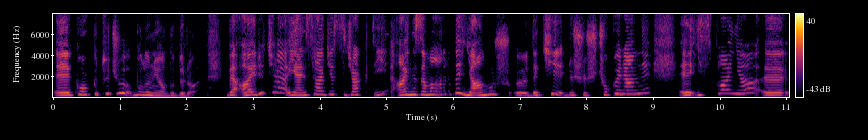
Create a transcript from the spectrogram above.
e, korkutucu bulunuyor bu durum ve ayrıca yani sadece sıcak değil aynı zamanda yağmurdaki düşüş çok önemli. E, İspanya e,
